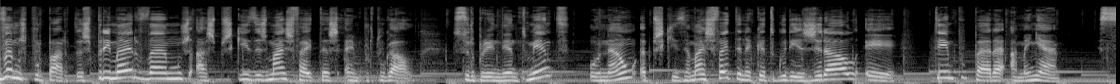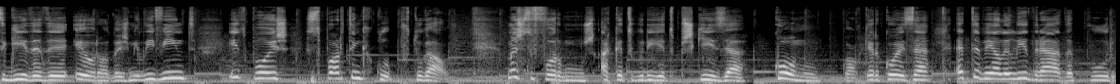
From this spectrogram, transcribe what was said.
Vamos por partes. Primeiro vamos às pesquisas mais feitas em Portugal. Surpreendentemente, ou não, a pesquisa mais feita na categoria geral é Tempo para Amanhã, seguida de Euro 2020 e depois Sporting Clube Portugal. Mas se formos à categoria de pesquisa como qualquer coisa, a tabela é liderada por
